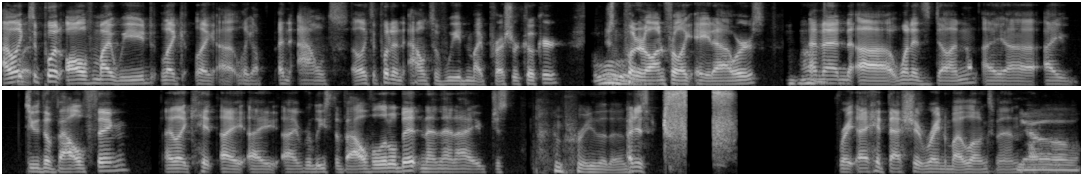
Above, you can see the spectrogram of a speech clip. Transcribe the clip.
I like What? to put all of my weed, like like uh, like a, an ounce. I like to put an ounce of weed in my pressure cooker. Just put it on for like eight hours, Mhm. and then uh, when it's done, I uh, I do the valve thing. I like hit I, I I release the valve a little bit, and then, then I just Breathe it in. I just right I hit that shit right into my lungs, man. Yo.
